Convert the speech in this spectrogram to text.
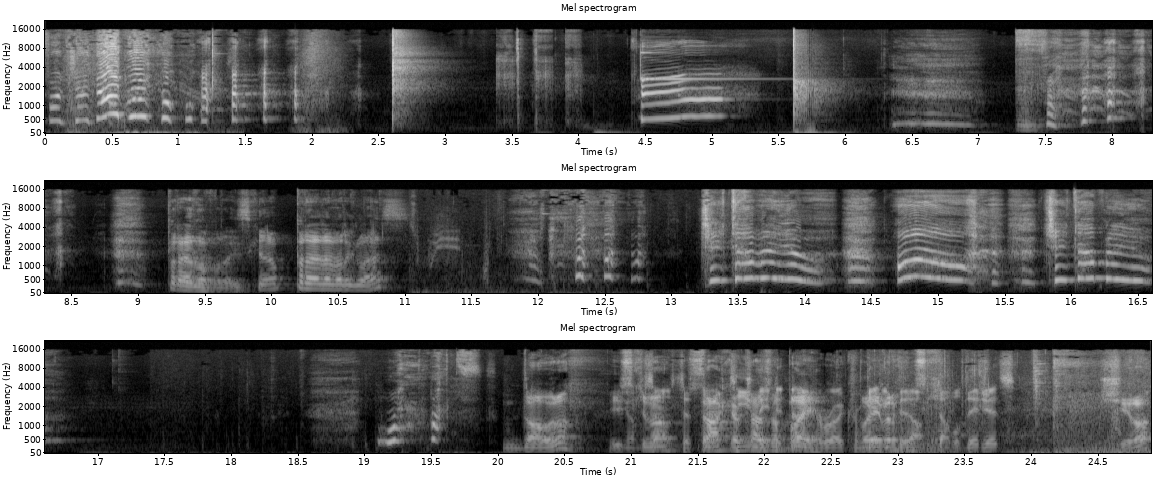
for JW. Predobro, iskreno, predobar glas. JW! Oh! JW! What? Dobro, iskreno, svaka čast za play. Play je vrhunski. Shiro.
